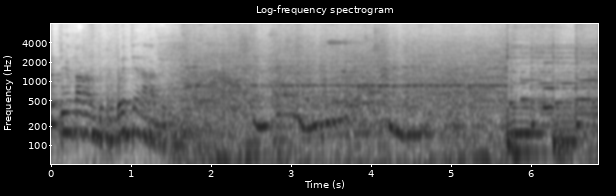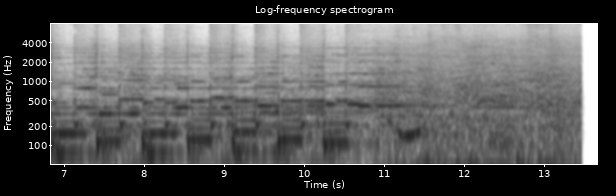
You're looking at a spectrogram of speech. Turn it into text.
그룹 연방하는데 먼저 나갑니다.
